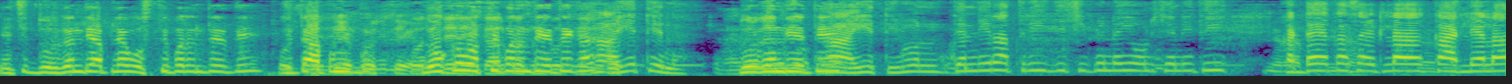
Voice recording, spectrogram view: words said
याची दुर्गंधी आपल्या वस्तीपर्यंत येते? जिथे आपण लोक वस्तीपर्यंत येते का? हा येते ना. दुर्गंधी येते? हा येते. म्हणून त्यांनी रात्री जेसीबीनं येऊन शनी ती खड्डा एका साईडला काढलेला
